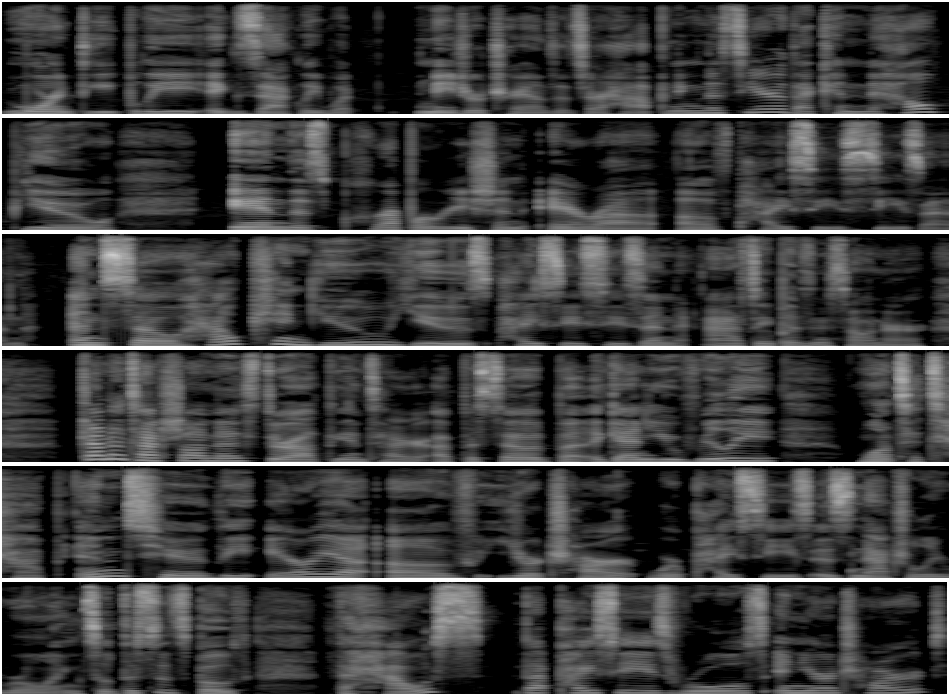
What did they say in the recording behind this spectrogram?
more deeply exactly what major transits are happening this year that can help you in this preparation era of Pisces season. And so, how can you use Pisces season as a business owner? Kind of touched on this throughout the entire episode, but again, you really want to tap into the area of your chart where Pisces is naturally ruling. So, this is both the house that Pisces rules in your chart,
